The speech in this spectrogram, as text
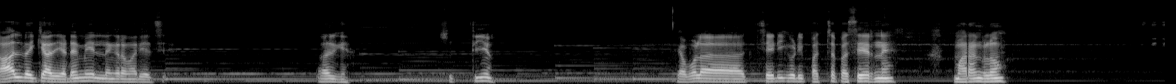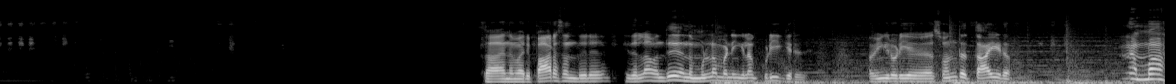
கால் வைக்காத இடமே இல்லைங்கிற மாதிரியாச்சு பாருங்க. சுற்றியும் எவ்வளோ செடி கொடி பச்சை பசேர்னு மரங்களும். தா- இந்த மாதிரி பாறை சந்தில் இதெல்லாம் வந்து இந்த முள்ளம்பண்டிங்கெல்லாம் குடிக்கிறது. அவங்களுடைய சொந்த தாயிடம். அம்மா!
